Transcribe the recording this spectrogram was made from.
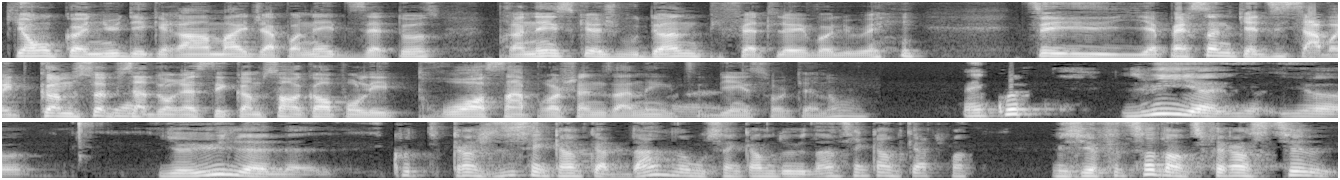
qui ont connu des grands maîtres japonais disaient tous prenez ce que je vous donne puis faites-le évoluer. il y a personne qui a dit ça va être comme ça puis ça doit rester comme ça encore pour les 300 prochaines années. Bien sûr que non. Ben, écoute, lui, il y a, il a, il a eu le, écoute, quand je dis 54 dents ou 52 dents, 54 je pense, mais il a fait ça dans différents styles.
